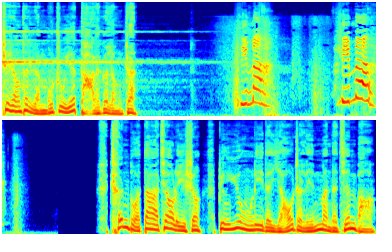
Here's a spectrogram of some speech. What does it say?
这让他忍不住也打了个冷战。林曼，林曼！陈朵大叫了一声，并用力的摇着林曼的肩膀。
